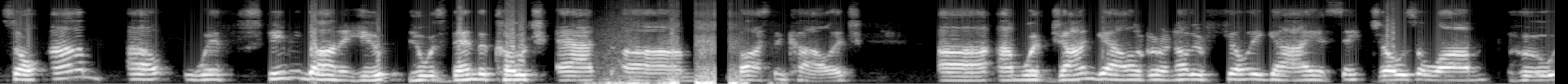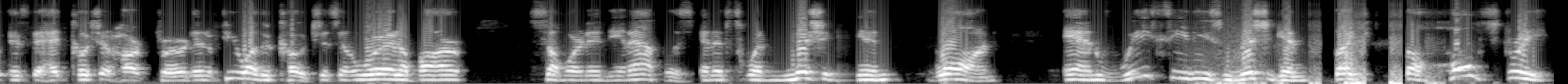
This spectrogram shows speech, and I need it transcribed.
So I'm out with Stevie Donahue, who was then the coach at um, Boston College. Uh, I'm with John Gallagher, another Philly guy, a St. Joe's alum, who is the head coach at Hartford, and a few other coaches. And we're in a bar somewhere in Indianapolis. And it's when Michigan won. And we see these Michigan, like the whole street,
